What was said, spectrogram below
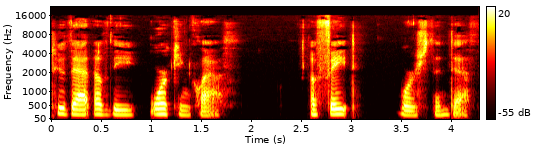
to that of the working class, a fate worse than death.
